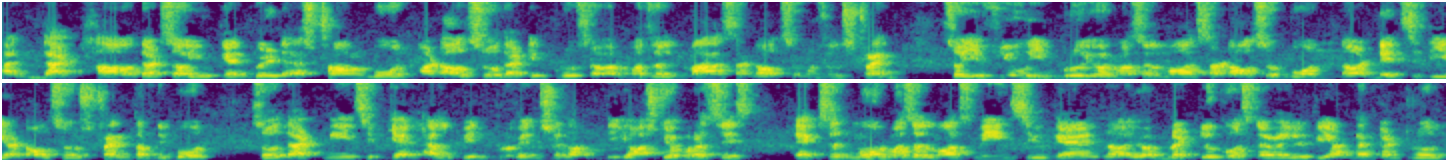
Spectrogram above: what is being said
and that how that's how you can build a strong bone and also that improves our muscle mass and also muscle strength. So if you improve your muscle mass and also bone uh, density and also strength of the bone, so that means it can help in prevention of the osteoporosis Excess, more muscle mass means you can uh, your blood glucose level will be under control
